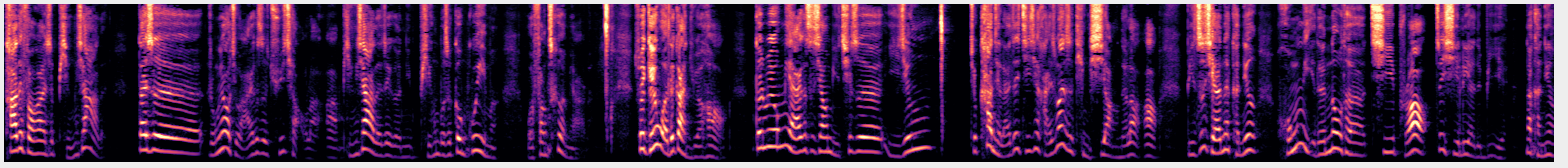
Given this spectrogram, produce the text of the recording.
它的方案是屏下的，但是荣耀九 X 取巧了啊，屏下的这个你屏不是更贵吗？我放侧面了，所以给我的感觉哈，跟 Realme X 相比，其实已经。就看起来这机器还算是挺香的了啊，比之前呢肯定红米的 Note 7 Pro 这系列的比，那肯定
